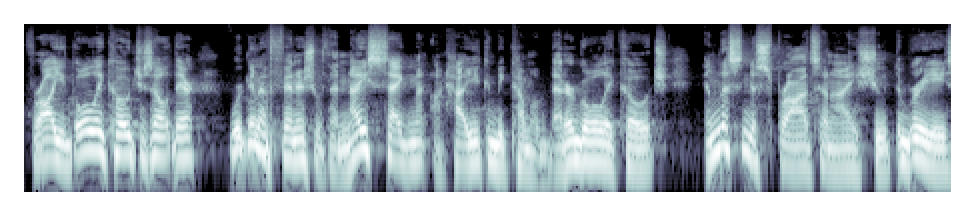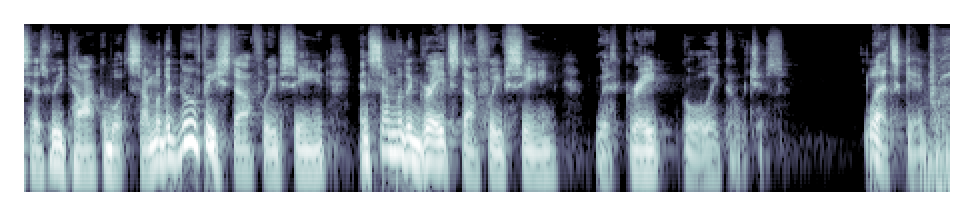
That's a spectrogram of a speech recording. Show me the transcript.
For all you goalie coaches out there, we're going to finish with a nice segment on how you can become a better goalie coach and listen to Spronse and I shoot the breeze as we talk about some of the goofy stuff we've seen and some of the great stuff we've seen with great goalie coaches. Let's get going.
